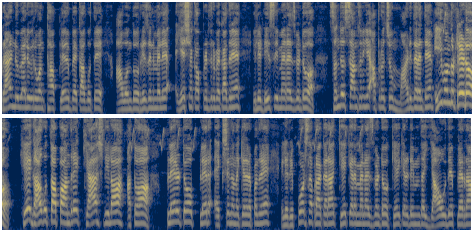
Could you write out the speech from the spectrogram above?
ಬ್ರ್ಯಾಂಡ್ ವ್ಯಾಲ್ಯೂ ಇರುವಂತಹ ಪ್ಲೇಯರ್ ಬೇಕಾಗುತ್ತೆ. ಆ ಒಂದು ರೀಸನ್ ಮೇಲೆ ಏಷ್ಯಾ ಕಪ್ ನಡೆದಿರಬೇಕಾದ್ರೆ ಇಲ್ಲಿ ಡಿ ಸಿ ಮ್ಯಾನೇಜ್ಮೆಂಟ್ ಸಂಜು ಸ್ಯಾಮ್ಸನ್ಗೆ ಅಪ್ರೋಚ್ ಮಾಡಿದಾರಂತೆ ಈ ಒಂದು ಟ್ರೇಡ್ ಹೇಗಾಗುತ್ತಪ್ಪ ಅಂದ್ರೆ ಕ್ಯಾಶ್ ಡೀಲಾ ಅಥವಾ ಪ್ಲೇಯರ್ ಟು ಪ್ಲೇಯರ್ ಎಕ್ಸ್ಚೇಂಜ್ ಅಂತ ಕೇಳಿದ್ರಪ್ಪ ಅಂದ್ರೆ ಇಲ್ಲಿ ರಿಪೋರ್ಟ್ಸ್ನ ಪ್ರಕಾರ K K R management K K R team ಇಂದ ಯಾವುದೇ ಪ್ಲೇಯರ್ನ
